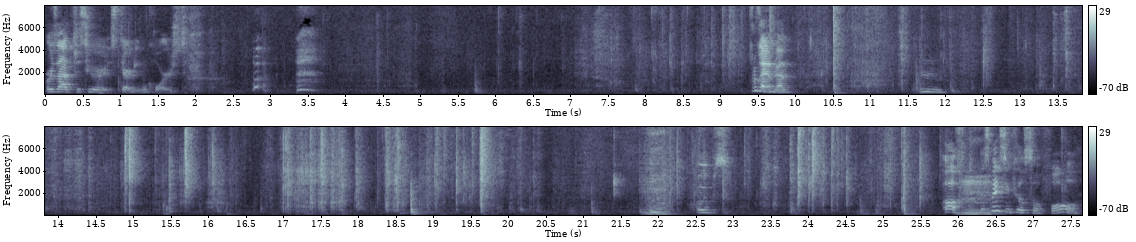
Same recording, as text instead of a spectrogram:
Or is that just your starting course? Okay, I'm done. Mm. mm. Oops. Oh, mm. this makes you feel so full.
